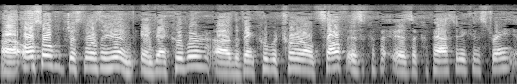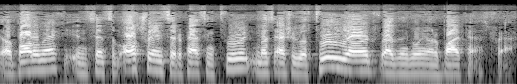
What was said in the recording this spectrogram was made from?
Uh, Also, just north of here in in Vancouver, uh, the Vancouver terminal itself is a is a capacity constraint, a bottleneck, in the sense of all trains that are passing through it must actually go through the yard rather than going on a bypass track.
